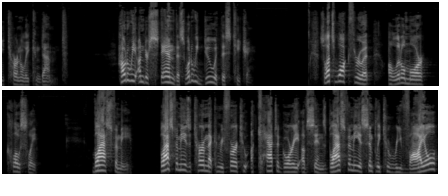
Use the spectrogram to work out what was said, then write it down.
eternally condemned. How do we understand this? What do we do with this teaching? So let's walk through it a little more closely. Blasphemy. Blasphemy is a term that can refer to a category of sins. Blasphemy is simply to revile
